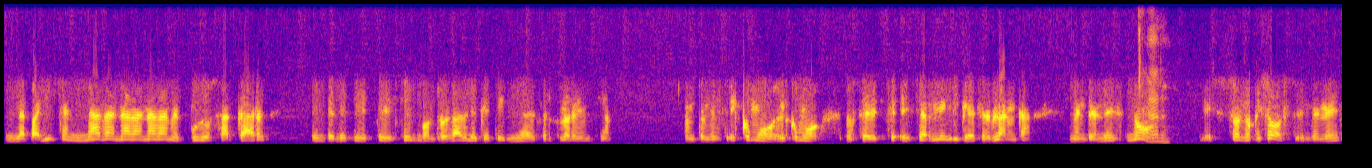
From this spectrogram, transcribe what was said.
ni la paliza, ni nada, nada, nada me pudo sacar, ¿entendés? Este deseo incontrolable que tenía de ser Florencia. Entonces, es como, es como, no sé, ser negra y querer ser blanca, ¿me entendés? No, Claro. sos lo que sos, ¿entendés?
